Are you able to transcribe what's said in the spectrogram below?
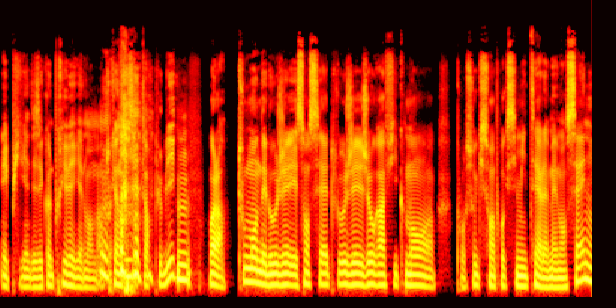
et puis il y a des écoles privées également. Mais en Mm. tout cas, dans le secteur public, voilà, tout le monde est logé, est censé être logé géographiquement euh, pour ceux qui sont à proximité à la même enseigne.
